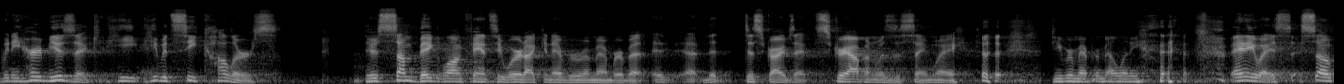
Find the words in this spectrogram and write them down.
when he heard music, he, he would see colors. There's some big, long, fancy word I can never remember, but it, uh, that describes that. Scriabin was the same way. Do you remember Melanie? Anyways, so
